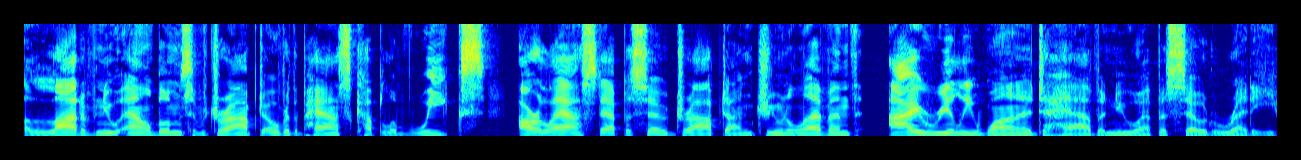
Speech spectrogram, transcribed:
A lot of new albums have dropped over the past couple of weeks. Our last episode dropped on June 11th. I really wanted to have a new episode ready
